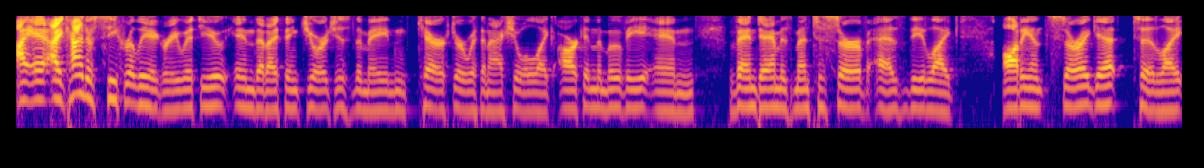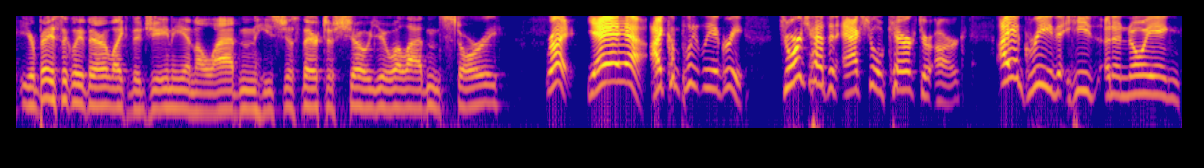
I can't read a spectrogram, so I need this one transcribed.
I I kind of secretly agree with you in that I think George is the main character with an actual like arc in the movie, and Van Damme is meant to serve as the like audience surrogate to like you're basically there like the genie in Aladdin. He's just there to show you Aladdin's story. Right. Yeah, yeah, yeah. I completely agree. George has an actual character arc. I agree that he's an annoying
